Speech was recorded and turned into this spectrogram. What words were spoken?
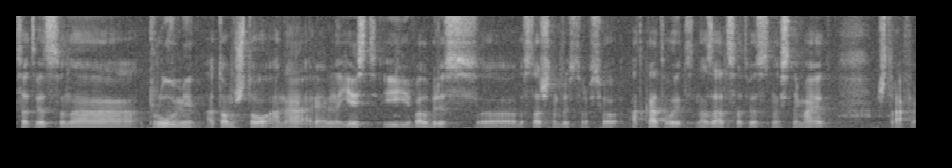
соответственно, прувами о том, что она реально есть, и Wildberries э, достаточно быстро все откатывает назад, соответственно, снимает штрафы.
